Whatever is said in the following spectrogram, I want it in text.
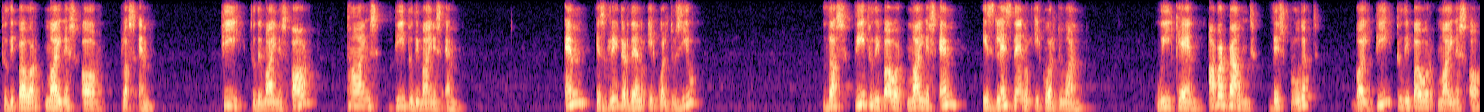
to the power minus r plus m. p to the minus r times p to the minus m. m is greater than or equal to 0. Thus, p to the power minus m is less than or equal to 1. We can upper bound this product by p to the power minus r.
